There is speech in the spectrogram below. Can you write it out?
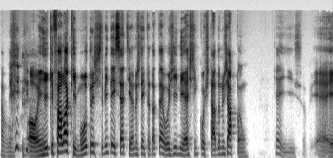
Tá bom. Ó, o Henrique falou aqui: Modric, 37 anos, tentando até hoje, Iniesta encostado no Japão. Que é isso? É, é,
